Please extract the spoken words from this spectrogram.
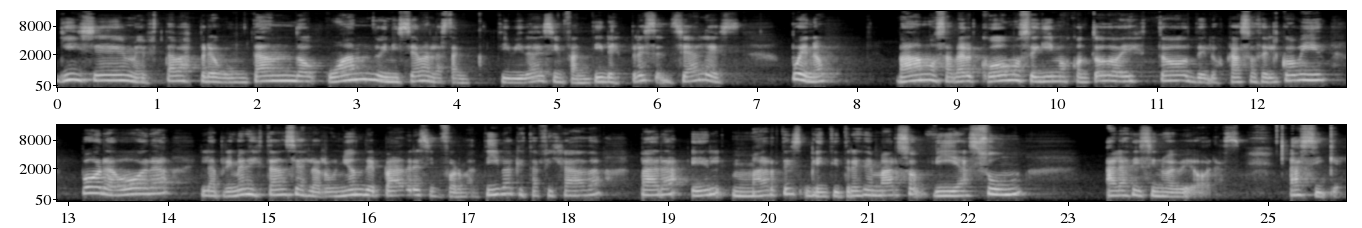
Guille, me estabas preguntando cuándo iniciaban las actividades infantiles presenciales. Bueno, vamos a ver cómo seguimos con todo esto de los casos del COVID Por ahora, la primera instancia es la reunión de padres informativa que está fijada para el martes 23 de marzo vía Zoom a las 19 horas. Así que,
